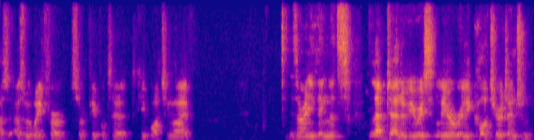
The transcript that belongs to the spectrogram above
as, as we wait for sort of people to, to keep watching live. Is there anything that's leapt out of you recently or really caught your attention?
